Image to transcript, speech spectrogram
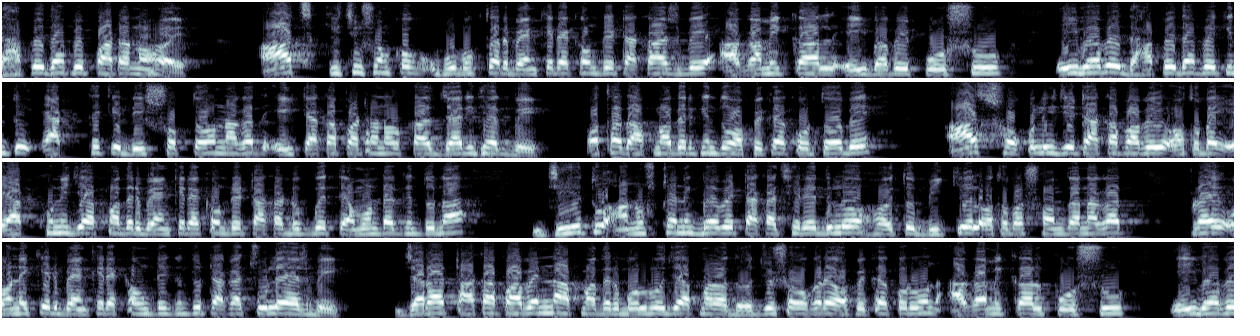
ধাপে ধাপে পাঠানো হয়। আজ কিছু সংখ্যক উপভোক্তার ব্যাংকের অ্যাকাউন্টে টাকা আসবে, আগামীকাল, এইভাবে পরশু, এইভাবে ধাপে ধাপে কিন্তু এক থেকে দেড় সপ্তাহ নাগাদ এই টাকা পাঠানোর কাজ জারি থাকবে। অর্থাৎ আপনাদের কিন্তু অপেক্ষা করতে হবে, আজ সকলেই যে টাকা পাবে অথবা এক্ষুনি যে আপনাদের ব্যাংকের অ্যাকাউন্টে টাকা ঢুকবে তেমনটা কিন্তু না। যেহেতু আনুষ্ঠানিকভাবে টাকা ছেড়ে দিল, হয়তো বিকেল অথবা সন্ধ্যা নাগাদ প্রায় অনেকের ব্যাংকের অ্যাকাউন্টে কিন্তু টাকা চলে আসবে। যারা টাকা পাবেন না, আপনাদের বলব যে আপনারা ধৈর্য সহকারে অপেক্ষা করুন। আগামীকাল, পরশু এইভাবে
